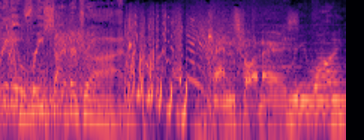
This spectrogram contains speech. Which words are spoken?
Radio Free Cybertron. Transformers. Rewind.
